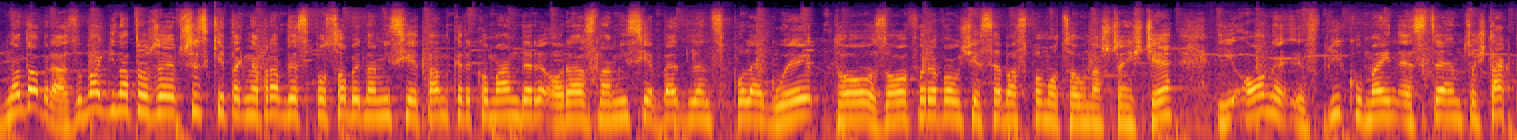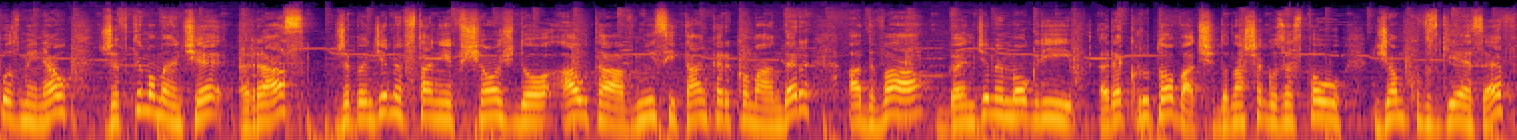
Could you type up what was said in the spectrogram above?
No dobra, z uwagi na to, że wszystkie tak naprawdę sposoby na misję Tanker Commander oraz na misję Badlands poległy, to zaoferował się Seba z pomocą na szczęście. I on w pliku main SCM coś tak pozmieniał, że w tym momencie raz, że będziemy w stanie wsiąść do auta w misji Tanker Commander, a dwa, będziemy mogli rekrutować do naszego zespołu ziomków z GSF,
